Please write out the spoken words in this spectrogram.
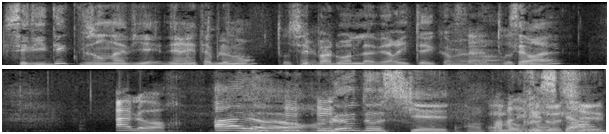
C'est l'idée que vous en aviez, véritablement C'est Totalement. pas loin de la vérité quand même. Hein. C'est vrai Alors, Alors, le dossier. On ouvre le dossier.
